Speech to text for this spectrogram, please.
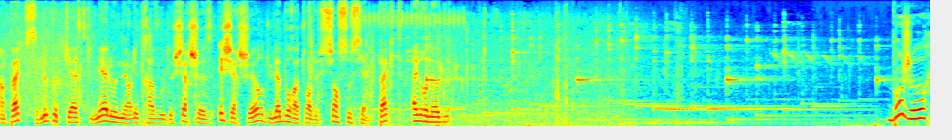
Impact, c'est le podcast qui met à l'honneur les travaux de chercheuses et chercheurs du laboratoire de sciences sociales Pacte à Grenoble. Bonjour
